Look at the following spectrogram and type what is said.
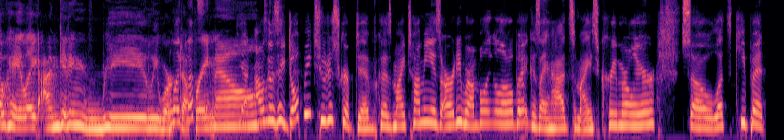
Okay, like I'm getting really worked Like, up right now. Yeah, I was gonna say, don't be too descriptive because my tummy is already rumbling a little bit because I had some ice cream earlier. So let's keep it.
